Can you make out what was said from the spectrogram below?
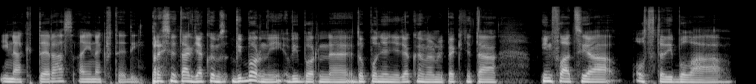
inak teraz a inak vtedy. Presne tak, ďakujem. Výborný, výborné doplnenie, ďakujem veľmi pekne. Tá inflácia odvtedy bola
